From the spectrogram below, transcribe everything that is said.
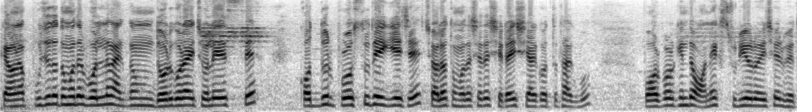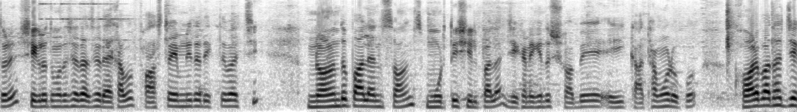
কেননা পুজো তো তোমাদের বললাম একদম দোরগোড়ায় চলে এসছে কতদূর প্রস্তুতি এগিয়েছে চলো তোমাদের সাথে সেটাই শেয়ার করতে থাকব। পরপর কিন্তু অনেক স্টুডিও রয়েছে এর ভেতরে, সেগুলো তোমাদের সাথে আজকে দেখাবো। ফার্স্টে এমনিতে দেখতে পাচ্ছি নরেন্দ্র পাল অ্যান্ড সন্স মূর্তি শিল্পালা, যেখানে কিন্তু সবে এই কাঠামোর ওপর খড় বাঁধার যে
